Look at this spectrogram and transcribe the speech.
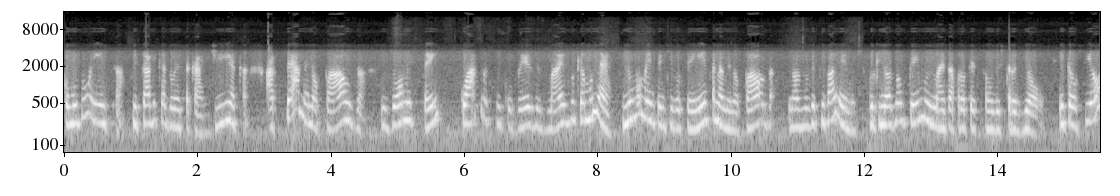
como doença. E sabe que a doença cardíaca, até a menopausa, os homens têm quatro a cinco vezes mais do que a mulher. No momento em que você entra na menopausa, nós nos equivalemos, porque nós não temos mais a proteção do estradiol. Então, se eu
